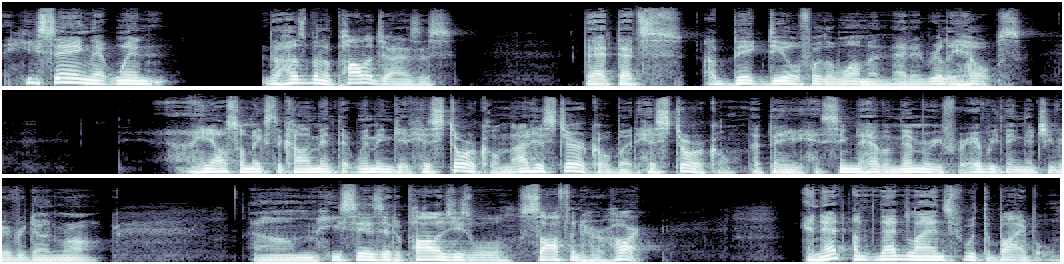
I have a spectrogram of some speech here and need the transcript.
He's saying that when the husband apologizes, that that's a big deal for the woman, that it really helps. He also makes the comment that women get historical, not hysterical, but historical, that they seem to have a memory for everything that you've ever done wrong. Um, he says that apologies will soften her heart. And that, that lines with the Bible,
